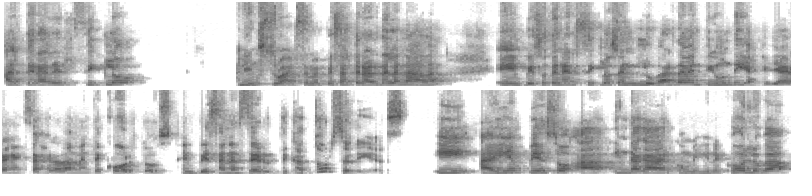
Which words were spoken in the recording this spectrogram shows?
alterar el ciclo menstrual, se me empieza a alterar de la nada empiezo a tener ciclos en lugar de 21 días, que ya eran exageradamente cortos, empiezan a ser de 14 días. Y ahí empiezo a indagar con mi ginecóloga.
